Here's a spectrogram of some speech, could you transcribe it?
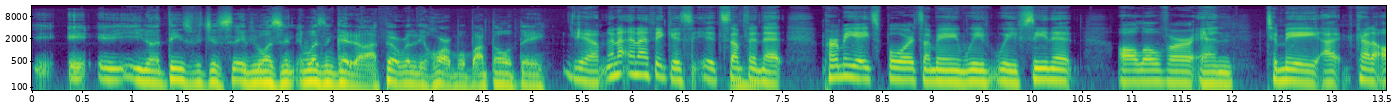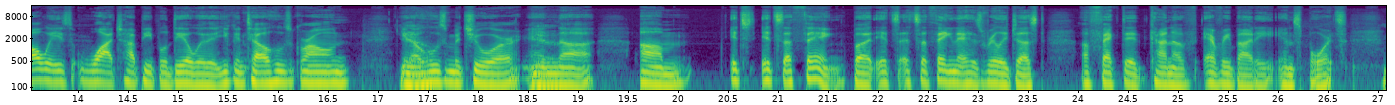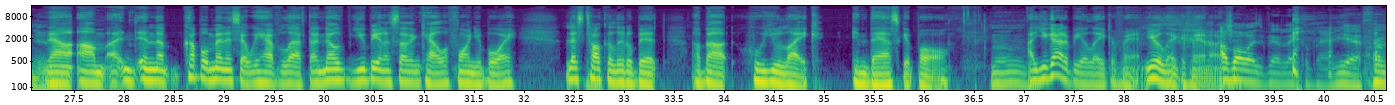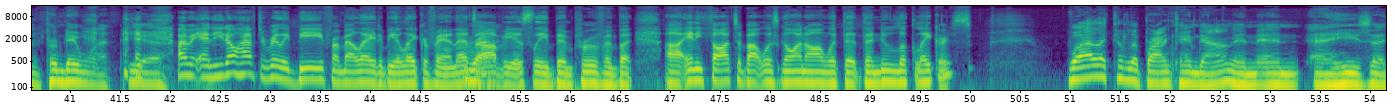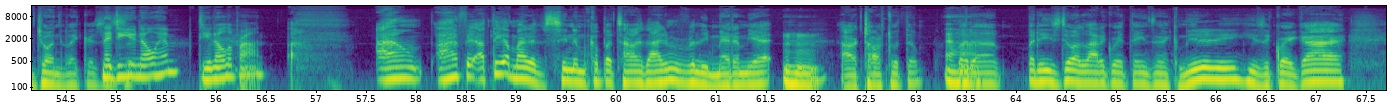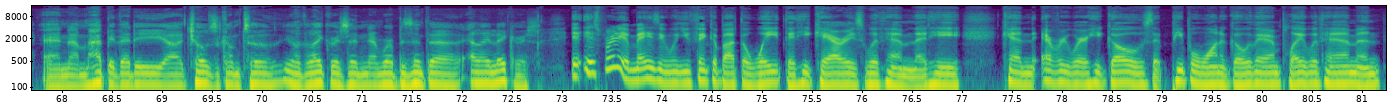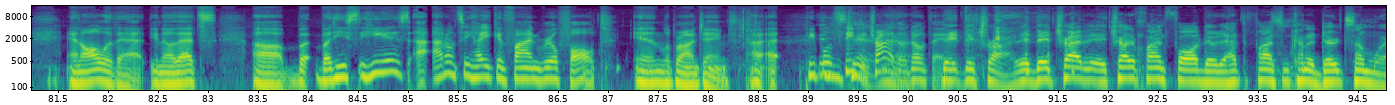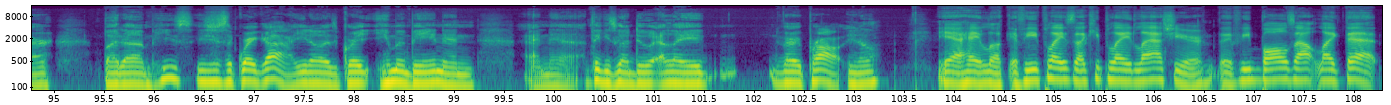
it, it, you know things were just it wasn't it wasn't good at all I felt really horrible about the whole thing Yeah, and I, and I think it's it's something that permeates sports. I mean, we've we've seen it all over, and to me, I kind of always watch how people deal with it. You can tell who's grown, you know, who's mature, and uh, um, it's it's a thing, but it's it's a thing that has really just affected kind of everybody in sports. Now, um, in the couple minutes that we have left, I know you being a Southern California boy, let's talk a little bit about who you like in basketball. Uh, you got to be a Laker fan. You're a Laker fan, aren't I've you? always been a Laker fan yeah from from day one yeah I mean, and you don't have to really be from LA to be a Laker fan. That's Right. obviously been proven. But uh, any thoughts about what's going on with the, the new look Lakers? Well I like till LeBron came down and and, and he's uh, joined the Lakers Now, do you know him? Do you know LeBron? I don't I have I think I might have seen him a couple of times I haven't really met him yet Mm-hmm. or talked with him Uh-huh. but uh but he's doing a lot of great things in the community he's a great guy and I'm happy that he uh, chose to come to you know the Lakers and, and represent the LA Lakers. It's pretty amazing when you think about the weight that he carries with him. That he can everywhere he goes, that people want to go there and play with him, and and all of that. You know, that's. Uh, but but he's he is. I don't see how you can find real fault in LeBron James. I, I, people You seem to try yeah. though, don't they? They they try. they they try to they try to find fault. They have to find some kind of dirt somewhere. But um, he's he's just a great guy. You know, he's a great human being, and and uh, I think he's going to do LA very proud. You know. Yeah, hey, look, if he plays like he played last year, if he balls out like that,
